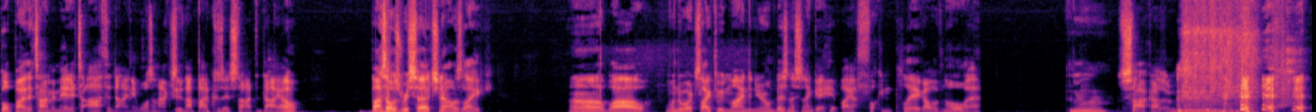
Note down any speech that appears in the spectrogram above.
But by the time it made it to Arthedain, it wasn't actually that bad because it started to die out. But as I was researching it, I was like, oh wow, wonder what it's like to be minding your own business and then get hit by a fucking plague out of nowhere. Oh, Sarcasm.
